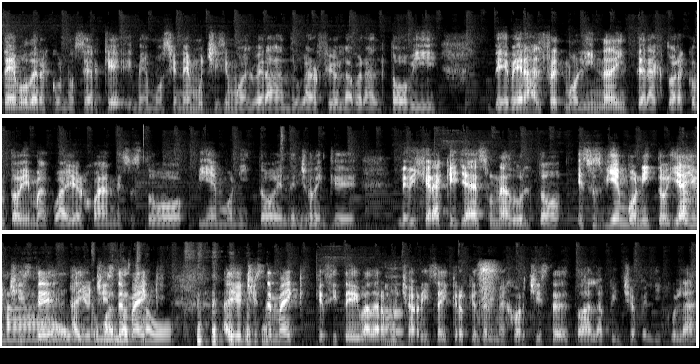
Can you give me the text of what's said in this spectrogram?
debo de reconocer que me emocioné muchísimo al ver a Andrew Garfield, a ver al Toby, de ver a Alfred Molina interactuar con Toby Maguire, Juan, eso estuvo bien bonito, el Sí. hecho de que le dijera que ya es un adulto, eso es bien bonito, y hay un Ajá, chiste, hay un ¿cómo chiste, andas, Mike, chavo? hay un chiste, Mike, que sí te iba a dar Ajá. mucha risa y creo que es el mejor chiste de toda la pinche película.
